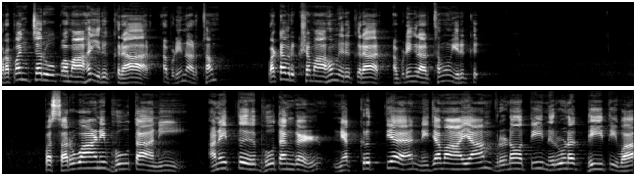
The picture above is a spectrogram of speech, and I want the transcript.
பிரபஞ்ச ரூபமாக இருக்கிறார் அப்படின்னு அர்த்தம். வட்டவிருட்சமாகவும் இருக்கிறார் அப்படிங்கிற அர்த்தமும் இருக்குது இப்போ சர்வாணி பூதானி. அனைத்து பூதங்கள் நியக்கிருத்திய நிஜமாயாம் விருணோத்தி நிருணத்தீதி வா.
